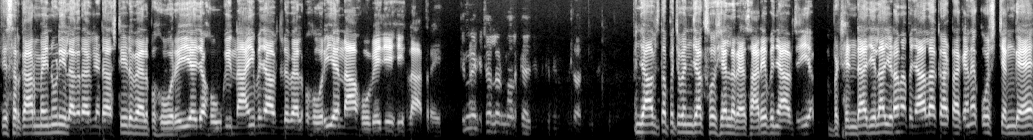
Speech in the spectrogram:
ਤੇ ਸਰਕਾਰ ਮੈਨੂੰ ਨਹੀਂ ਲੱਗਦਾ ਵੀ ਇੰਡਸਟਰੀ ਡਿਵੈਲਪ ਹੋ ਰਹੀ ਹੈ ਜਾਂ ਹੋਊਗੀ ਨਾ ਹੀ ਪੰਜਾਬ 'ਚ ਡਿਵੈਲਪ ਹੋ ਰਹੀ ਹੈ ਨਾ ਹੋਵੇ ਜੇ ਇਹੀ ਹਾਲਾਤ ਰਹੇ। ਕਿੰਨੇ ਕੁ ਸ਼ੈਲਰ ਮਾਲਕ ਹੈ ਜੀ? ਪੰਜਾਬ 'ਚ ਤਾਂ 5500 ਸ਼ੈਲਰ ਹੈ ਸਾਰੇ ਪੰਜਾਬ 'ਚ ਜੀ। ਬਠਿੰਡਾ ਜ਼ਿਲ੍ਹਾ ਜਿਹੜਾ ਮੈਂ 50 ਲੱਖ ਘਾਟਾ ਕਹਿੰਦਾ, ਕੁਛ ਚੰਗਾ ਹੈ।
